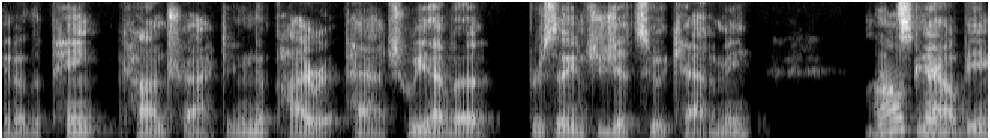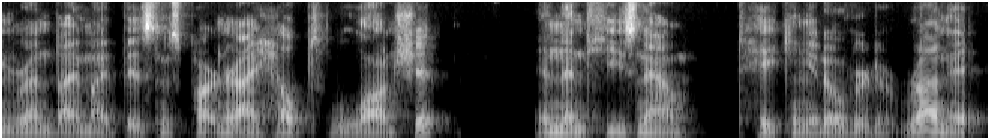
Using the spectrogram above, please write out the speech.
you know the paint contracting, the pirate patch. We have a Brazilian Jiu Jitsu academy that's okay. now being run by my business partner. I helped launch it, and then he's now taking it over to run it.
